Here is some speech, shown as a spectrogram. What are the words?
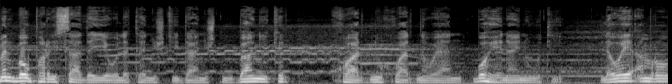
من بەو پەڕی سادەیەوە لە تەنیشتی دانیشتم و بانگی کرد خواردن و خواردنەوەیان بۆ هێناین وتی لەوەیە ئەمڕۆ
